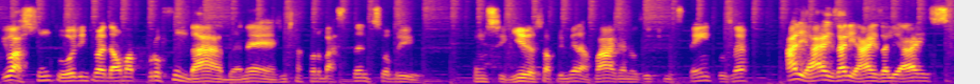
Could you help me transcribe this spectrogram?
E o assunto hoje a gente vai dar uma aprofundada, né? A gente está falando bastante sobre conseguir a sua primeira vaga nos últimos tempos, né? Aliás, aliás, aliás,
